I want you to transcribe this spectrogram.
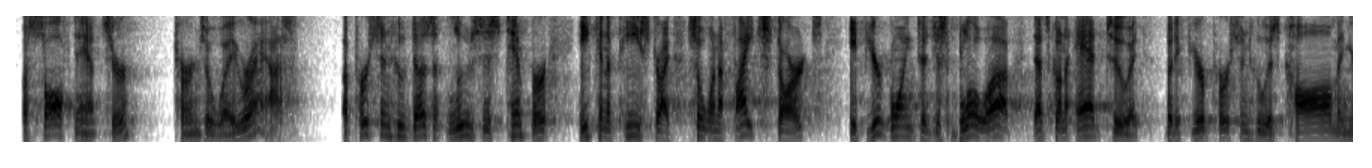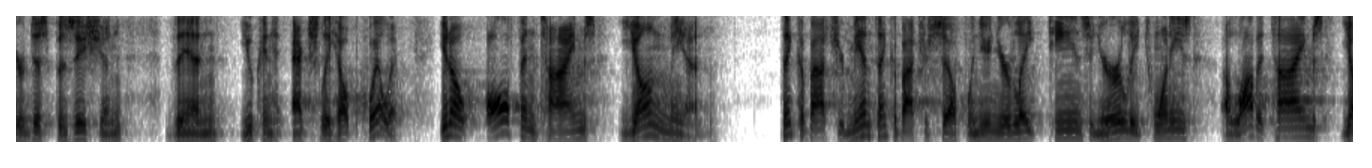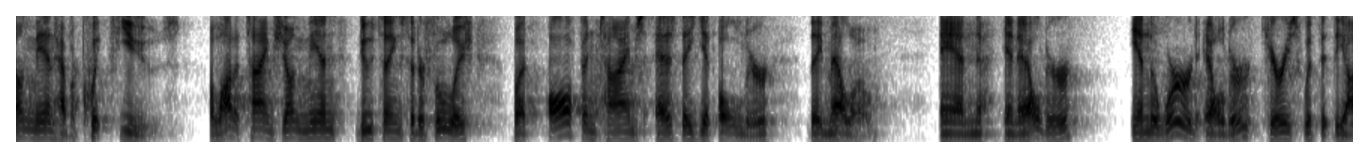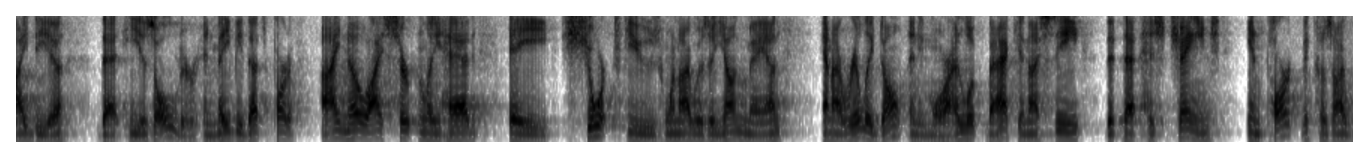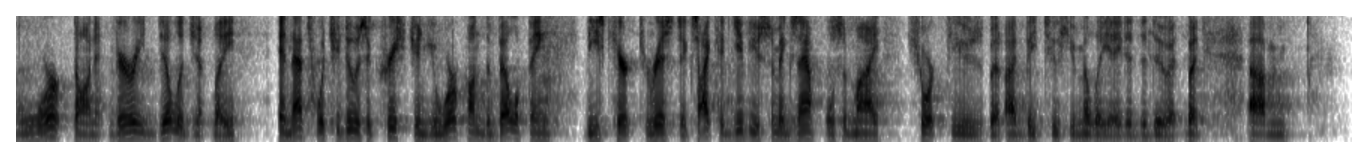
A soft answer turns away wrath. A person who doesn't lose his temper, he can appease strife. So when a fight starts, if you're going to just blow up, that's going to add to it. But if you're a person who is calm in your disposition, then you can actually help quell it. You know, oftentimes young men, think about your men, think about yourself when you're in your late teens and your early 20s. A lot of times, young men have a quick fuse. A lot of times, young men do things that are foolish, but oftentimes, as they get older, they mellow. And an elder, in the word elder, carries with it the idea that he is older. And maybe that's part of, I know I certainly had a short fuse when I was a young man, and I really don't anymore. I look back and I see that that has changed in part because I've worked on it very diligently. And that's what you do as a Christian. You work on developing these characteristics. I could give you some examples of my short fuse, but I'd be too humiliated to do it. But um,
